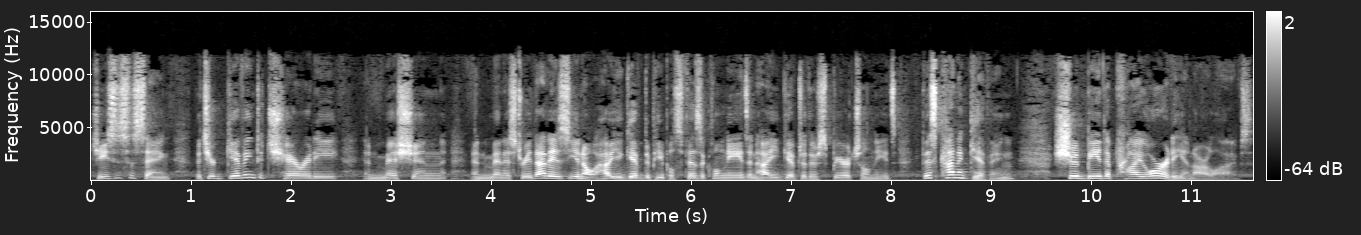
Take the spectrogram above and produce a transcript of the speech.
Jesus is saying that you're giving to charity and mission and ministry. That is, you know, how you give to people's physical needs and how you give to their spiritual needs. This kind of giving should be the priority in our lives.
